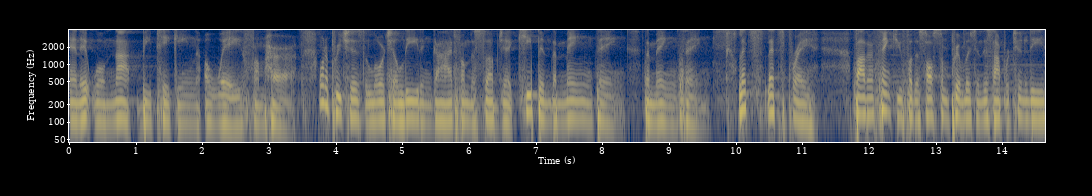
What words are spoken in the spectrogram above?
and it will not be taken away from her. I want to preach as the Lord shall lead and guide from the subject, keeping the main thing, the main thing. Let's, let's pray Father, thank you for this awesome privilege and this opportunity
